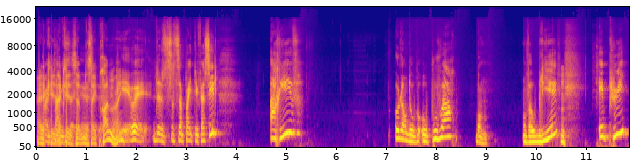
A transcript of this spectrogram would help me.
la crise, la crise subprimes, oui. oui ça n'a pas été facile. Arrive Hollande au, pouvoir. Bon, on va oublier. Et puis,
